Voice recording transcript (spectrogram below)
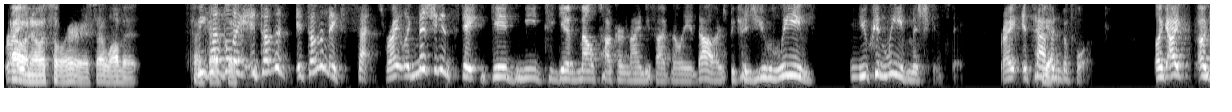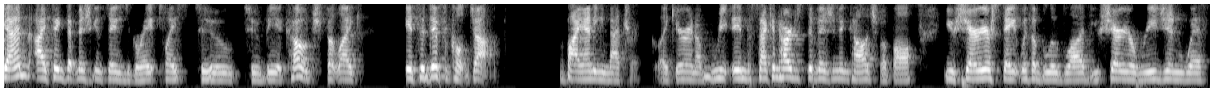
Right? Oh no, it's hilarious. I love it. Because like it doesn't it doesn't make sense, right? Like Michigan State did need to give Mel Tucker 95 million dollars because you leave you can leave Michigan State, right? It's happened yes. before like I again, I think that Michigan State is a great place to to be a coach, but like it's a difficult job by any metric. Like you're in a re- in the second hardest division in college football. You share your state with a blue blood. You share your region with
